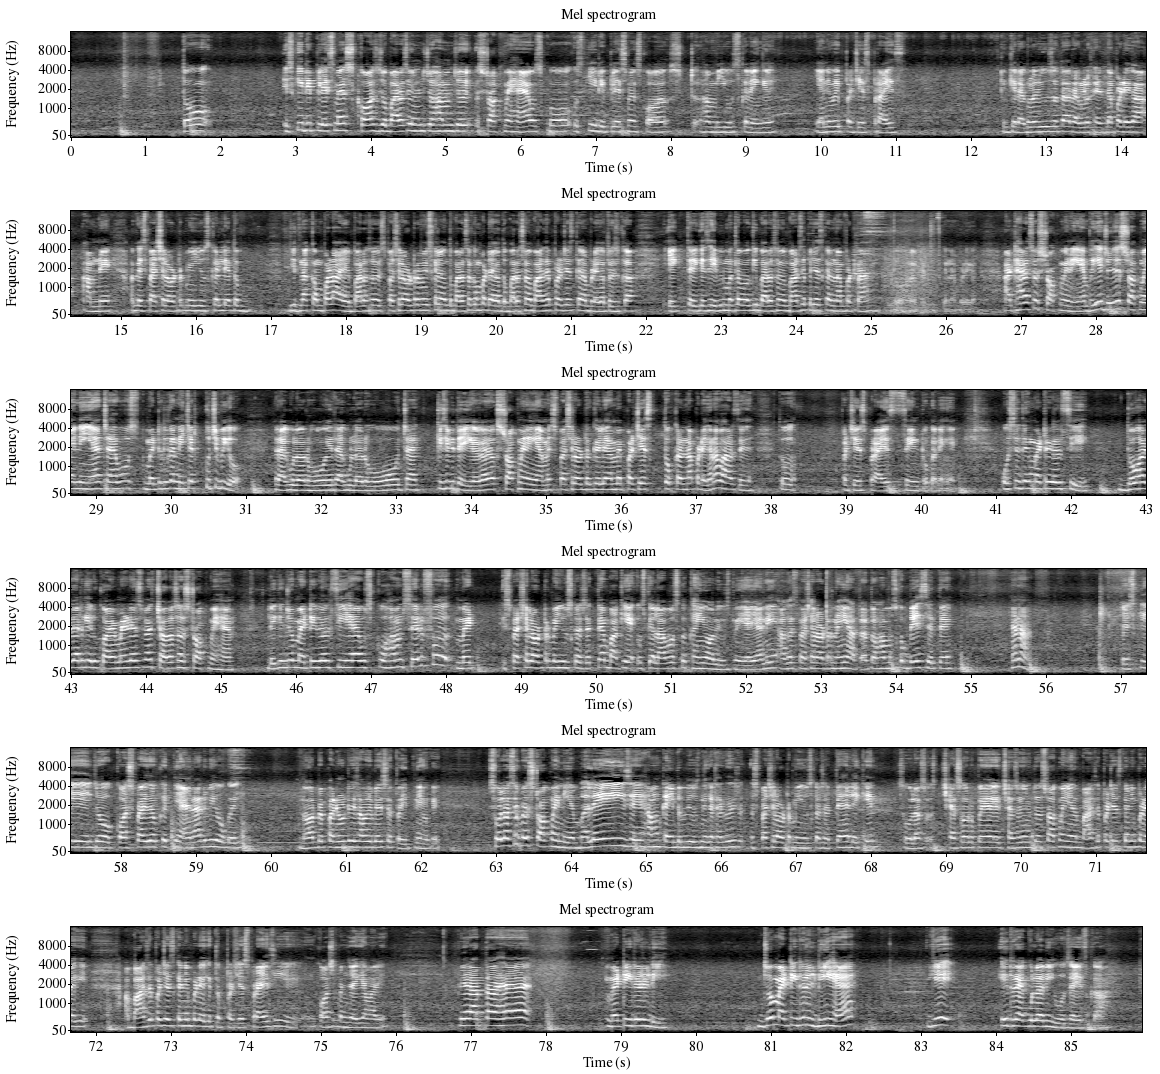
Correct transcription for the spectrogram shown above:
तो इसकी रिप्लेसमेंट कॉस्ट जो 1200 यूनिट जो हम जो स्टॉक में है, उसको, उसकी रिप्लेसमेंट कॉस्ट हम यूज़ करेंगे। यानी वही परचेज़ प्राइस क्योंकि रेगुलर यूज़ होता है रेगुलर ख़रीदना पड़ेगा। हमने अगर स्पेशल ऑर्डर में यूज़ कर लिया तो जितना कम पड़ा है, बारह सौ स्पेशल ऑर्डर में यूज़ करेंगे तो बारह सौ कम पड़ जाएगा। तो बारह सौ में बाहर से परचेज करना पड़ेगा। तो इसका एक तरीके से ये भी मतलब होगा कि बारह सौ में बाहर से परचेज करना पड़ रहा है तो हमें परचेज करना पड़ेगा। अठारह सौ स्टॉक में नहीं है। भैया, जो जो स्टॉक में नहीं है, चाहे वो मटेरियल का नेचर कुछ भी हो रेगुलर हो इरेगुलर हो, चाहे किसी भी तरीके का स्टॉक में नहीं है, हमें स्पेशल ऑर्डर के लिए हमें परचेज तो करना पड़ेगा ना बाहर से तो परचेज प्राइस से इंटू करेंगे। उसी दिन मटेरियल सी 2000 की रिक्वायरमेंट है, इसमें 1400 स्टॉक में है। लेकिन जो मटेरियल सी है, उसको हम सिर्फ़ मेट स्पेशल ऑर्डर में यूज़ कर सकते हैं, बाकी उसके अलावा उसको कहीं और यूज़ नहीं है। यानी अगर स्पेशल ऑर्डर नहीं आता तो हम उसको बेच देते है ना? तो इसकी जो कॉस्ट प्राइस है, वो कितनी एन हो गई। नौ रुपये पर यूनिट के हिसाब से बेचते तो इतनी हो गई। सोलह सौ रुपये स्टॉक में नहीं है, भले ही से हम कहीं पे भी यूज़ नहीं कर सकते स्पेशल ऑर्डर में यूज़ कर सकते हैं, लेकिन सोलह सौ छः सौ रुपये छः सौ यूनिट स्टॉक में नहीं है तो बाहर से परचेज़ करनी पड़ेगी। अब बाहर से परचेज़ करनी पड़ेगी तो परचेज़ प्राइस ही कॉस्ट बन जाएगी हमारी। फिर आता है मटेरियल डी जो मटेरियल डी है, ये इरेगुलर यूज़ है इसका।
